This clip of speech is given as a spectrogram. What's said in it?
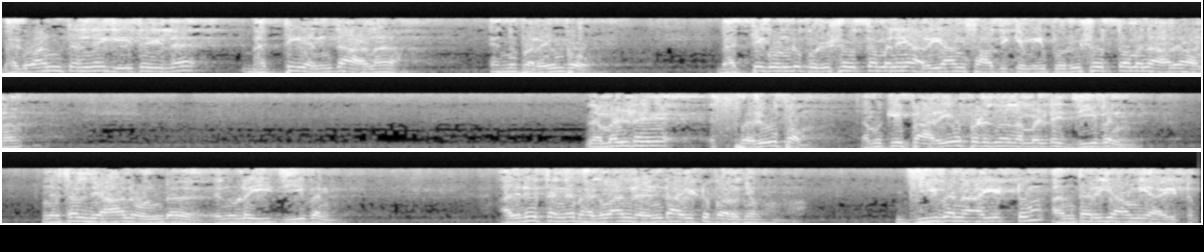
ഭഗവാൻ തന്നെ ഗീതയിൽ ഭക്തി എന്താണ് എന്ന് പറയുമ്പോൾ ഭക്തി കൊണ്ട് പുരുഷോത്തമനെ അറിയാൻ സാധിക്കും. ഈ പുരുഷോത്തമൻ ആരാണ്? നമ്മളുടെ സ്വരൂപം നമുക്കിപ്പോ അറിയപ്പെടുന്ന നമ്മളുടെ ജീവൻ എന്നുവെച്ചാൽ ഞാനുണ്ട് എന്നുള്ള ഈ ജീവൻ അതിനെ തന്നെ ഭഗവാൻ രണ്ടായിട്ട് പറഞ്ഞു. ജീവനായിട്ടും അന്തര്യാമിയായിട്ടും.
